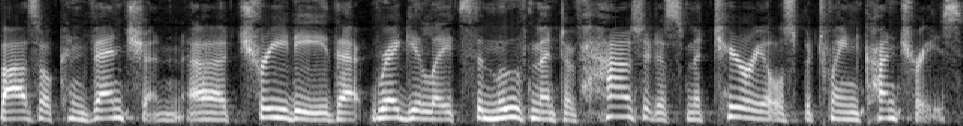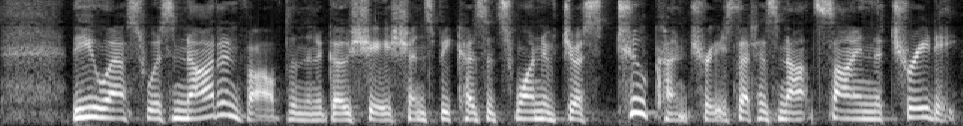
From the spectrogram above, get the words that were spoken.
Basel Convention, a treaty that regulates the movement of hazardous materials between countries. The U.S. was not involved in the negotiations because it's one of just two countries that has not signed the treaty.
